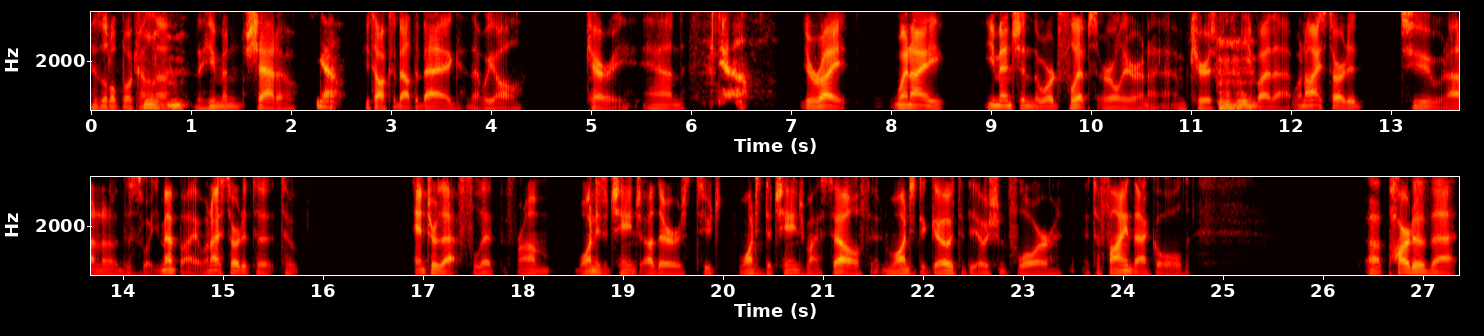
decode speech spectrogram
his little book on mm-hmm. the, the human shadow. Yeah. He talks about the bag that we all carry. And yeah, you're right. When I, you mentioned the word flips earlier, and I, am curious what mm-hmm. you mean by that. When I started to, I don't know, this is what you meant by it. When I started to, to enter that flip from wanting to change others to wanting to change myself and wanting to go to the ocean floor to find that gold. Uh, part of that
